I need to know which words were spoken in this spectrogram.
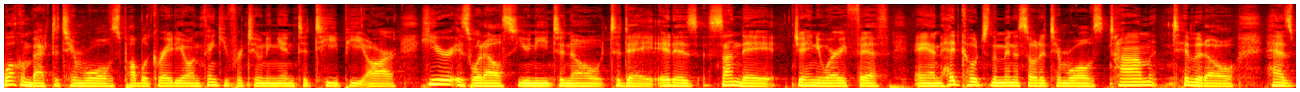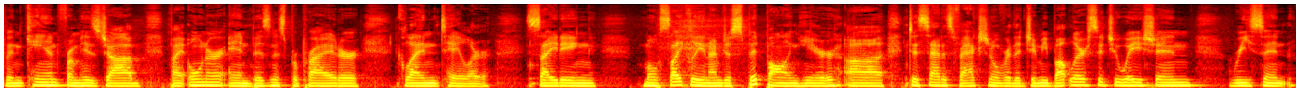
Welcome back to Timberwolves Public Radio, and thank you for tuning in to TPR. Here is what else you need to know today. It is Sunday, January 5th, and head coach of the Minnesota Timberwolves, Tom Thibodeau, has been canned from his job by owner and business proprietor Glenn Taylor, citing most likely, and I'm just spitballing here, uh, dissatisfaction over the Jimmy Butler situation, recent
